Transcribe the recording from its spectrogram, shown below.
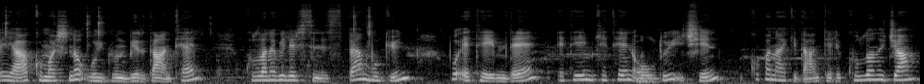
veya kumaşına uygun bir dantel kullanabilirsiniz. Ben bugün bu eteğimde eteğim keten olduğu için Kopanaki danteli kullanacağım.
